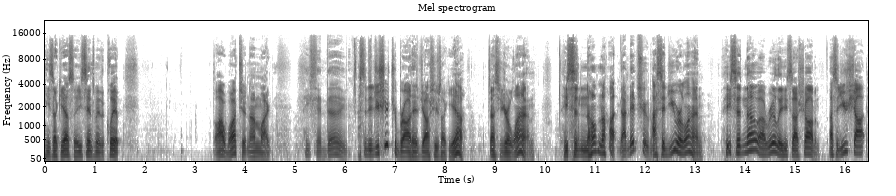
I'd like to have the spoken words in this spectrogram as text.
He's like, "Yeah." So he sends me the clip. I watch it and I'm like, He said, dude. I said, "Did you shoot your broadhead, Josh?" He's like, "Yeah." I said, "You're lying." He said, "No, I'm not." I did shoot him. I said, "You are lying." He said, "No, I really." He said, "I shot him." I said, "You shot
